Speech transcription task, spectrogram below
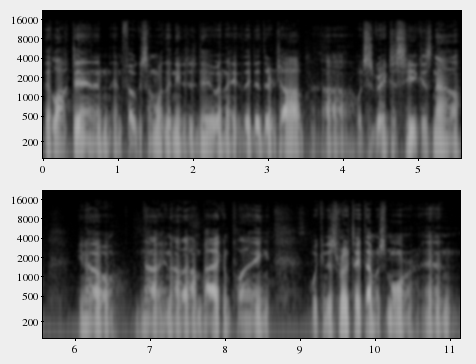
they locked in and, and focused on what they needed to do, and they, they did their job, which is great to see because now, you know, now you know that I'm back and playing, we can just rotate that much more. And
